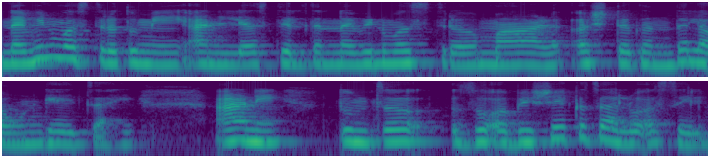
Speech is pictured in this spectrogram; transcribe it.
नवीन वस्त्र तुम्ही आणले असतील तर नवीन वस्त्र माळ अष्टगंध लावून घ्यायचं आहे. आणि तुमचं जो अभिषेक चालू असेल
